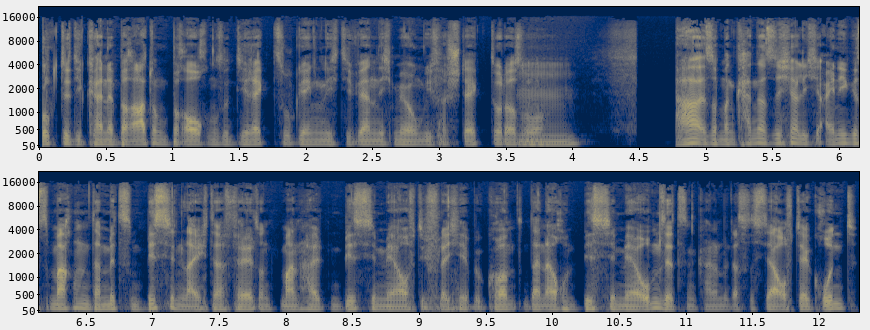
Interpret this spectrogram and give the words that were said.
Produkte, die keine Beratung brauchen, sind direkt zugänglich, die werden nicht mehr irgendwie versteckt oder so. Mhm. Ja, also man kann da sicherlich einiges machen, damit es ein bisschen leichter fällt und man halt ein bisschen mehr auf die Fläche bekommt und dann auch ein bisschen mehr umsetzen kann. Das ist ja auch der Grund,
